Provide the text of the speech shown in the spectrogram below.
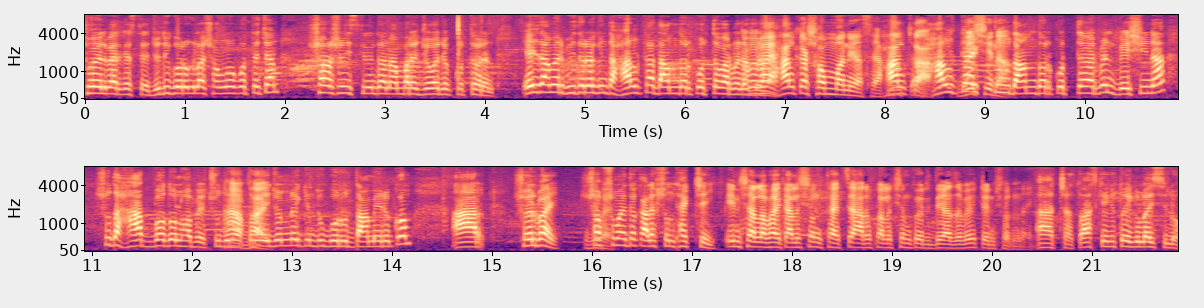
সোহেল ভাইয়ের কাছ থেকে। যদি গরুগুলো সংগ্রহ করতে চান সরাসরি স্ক্রিনে দেওয়া নাম্বারে যোগাযোগ করতে পারেন। এই দামের ভিতরে কিন্তু হালকা দাম দর করতে পারবেন ভাই হালকা সম্মানী আছে। হালকা আচ্ছা, হালকা একটু দাম দর করতে পারবেন বেশি না। শুধু হাত বদল হবে। শুধুমাত্র হ্যাঁ, এই জন্যই কিন্তু গরুর দাম এরকম। আর সোহেল ভাই সব সময় তো কালেকশন থাকছেই। ইনশাল্লাহ ভাই কালেকশন থাকছে আরও কালেকশন করে দেওয়া যাবে টেনশন নাই। আচ্ছা তো আজকে তো এগুলাই ছিল।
